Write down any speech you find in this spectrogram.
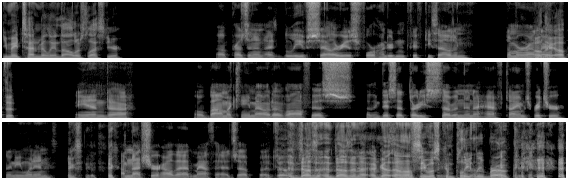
you made 10 million dollars last year. Uh, president, I believe, salary is four hundred and fifty thousand, somewhere around Oh, there. they upped it. and uh, Obama came out of office. I think they said 37 and a half times richer than he went in. I'm not sure how that math adds up, but uh, It doesn't. It doesn't. I guess, unless he was completely broke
